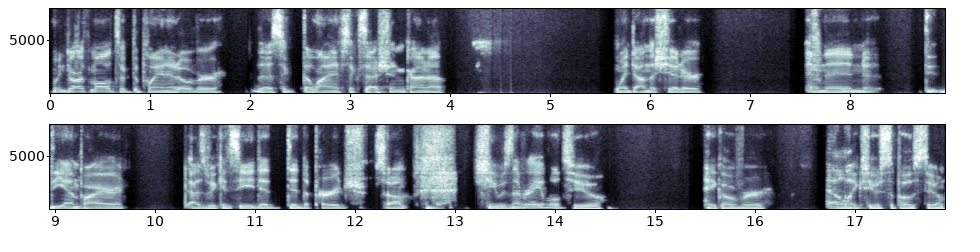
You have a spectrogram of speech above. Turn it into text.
when Darth Maul took the planet over, the the line of succession kind of went down the shitter, and then the, the Empire, as we can see, did did the purge. So she was never able to take over L. like she was supposed to.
